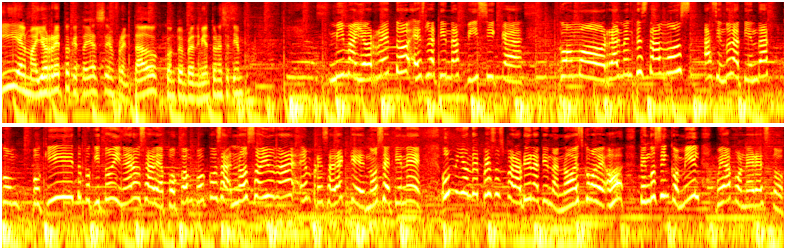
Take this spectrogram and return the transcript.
¿Y el mayor reto que te hayas enfrentado con tu emprendimiento en ese tiempo? Mi mayor reto es la tienda física. Como realmente estamos haciendo la tienda con poquito, poquito dinero, o sea, de a poco a poco. O sea, no soy una empresaria que, no sé, tiene un millón de pesos para abrir una tienda. No, es como de, oh, tengo 5 mil, voy a poner esto.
